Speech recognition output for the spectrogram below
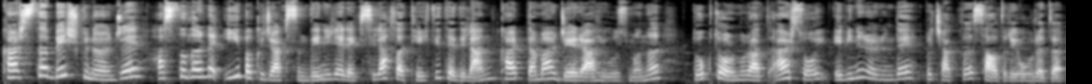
Kars'ta 5 gün önce hastalarına iyi bakacaksın denilerek silahla tehdit edilen kalp damar cerrahi uzmanı Doktor Murat Ersoy evinin önünde bıçakla saldırıya uğradı.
